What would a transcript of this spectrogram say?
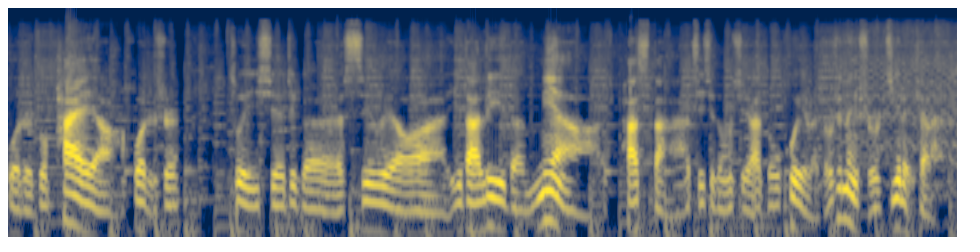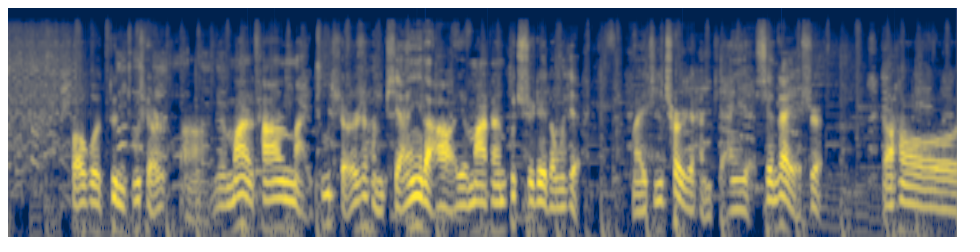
或者做派呀，或者是做一些这个 cereal 啊，意大利的面啊，pasta 啊这些东西啊都会了，都是那时候积累下来的。包括炖猪蹄儿啊，因为马耳他买猪蹄儿是很便宜的啊，因为马耳他不吃这东西，买鸡翅也很便宜，现在也是。然后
